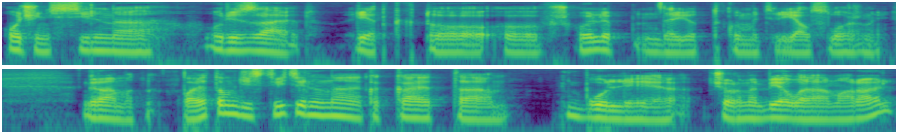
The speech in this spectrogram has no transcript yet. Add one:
очень сильно урезают. Редко кто в школе дает такой материал сложный грамотно. Поэтому действительно какая-то более черно-белая мораль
